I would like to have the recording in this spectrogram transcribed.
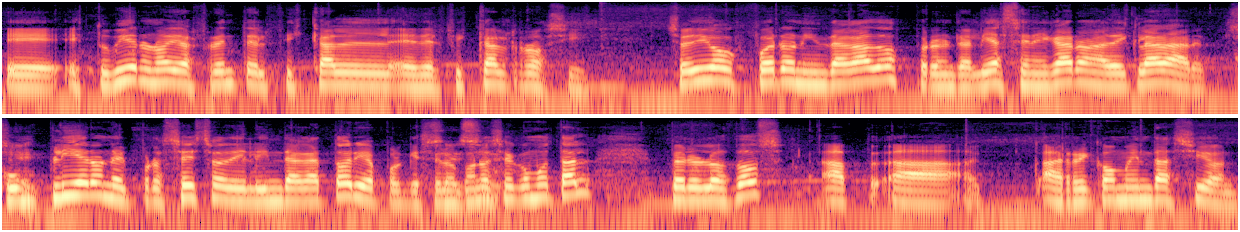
eh, estuvieron hoy al frente del fiscal, eh, del fiscal Rossi. Yo digo fueron indagados, pero en realidad se negaron a declarar. Sí. Cumplieron el proceso de la indagatoria porque se Sí, lo conoce sí. como tal, pero los dos, a, a- a recomendación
